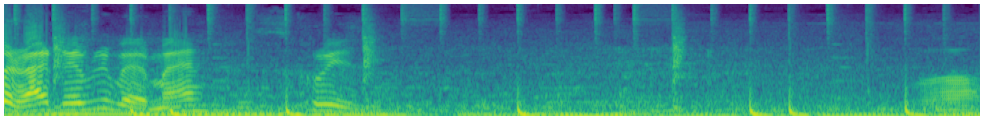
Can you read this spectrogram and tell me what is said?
Ride everywhere, man. It's crazy. Wow,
